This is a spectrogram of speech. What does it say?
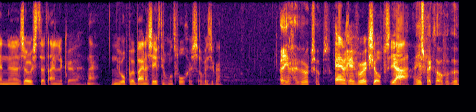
En eh, zo is het uiteindelijk eh, nou ja, nu op eh, bijna 1700 volgers op Instagram. En je geeft workshops. En we geven workshops, ja. En je spreekt over we.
